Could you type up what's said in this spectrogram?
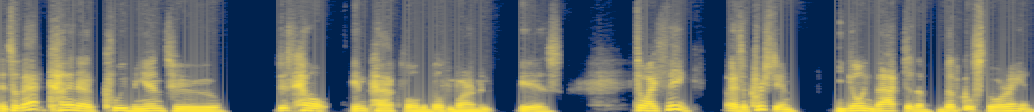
And so that kind of clued me into just how impactful the built environment is. So I think as a Christian, going back to the biblical story and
